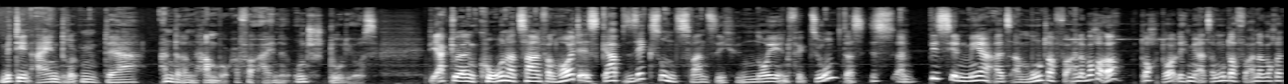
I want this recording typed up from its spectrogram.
mit den Eindrücken der anderen Hamburger Vereine und Studios. Die aktuellen Corona-Zahlen von heute. Es gab 26 neue Infektionen. Das ist ein bisschen mehr als am Montag vor einer Woche. Oh, doch, deutlich mehr als am Montag vor einer Woche.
